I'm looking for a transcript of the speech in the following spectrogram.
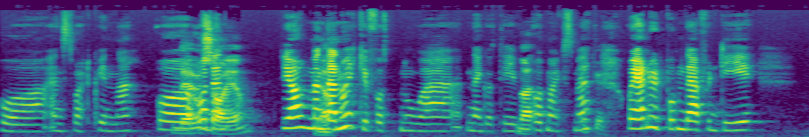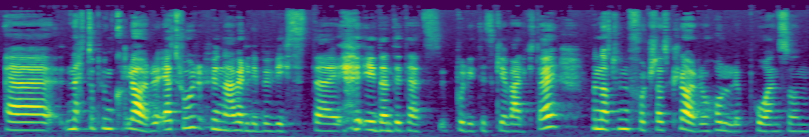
på en svart kvinne. Og, det er USA igjen? Ja, men ja. den har ikke fått noe negativ Nei. oppmerksomhet. Okay. Og jeg lurer på om det er fordi eh, nettopp hun klarer Jeg tror hun er veldig bevisst eh, identitetspolitiske verktøy, men at hun fortsatt klarer å holde på en sånn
